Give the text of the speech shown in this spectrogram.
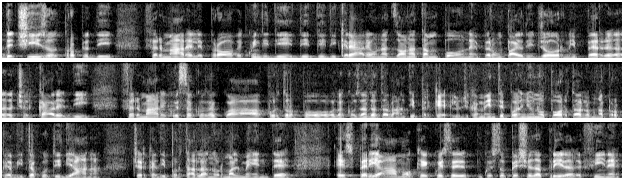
deciso proprio di fermare le prove, quindi di, di, di, creare una zona tampone per un paio di giorni per eh, cercare di fermare questa cosa qua, purtroppo la cosa è andata avanti perché logicamente poi ognuno porta una propria vita quotidiana, cerca di portarla normalmente e speriamo che queste, questo pesce d'aprile alla fine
